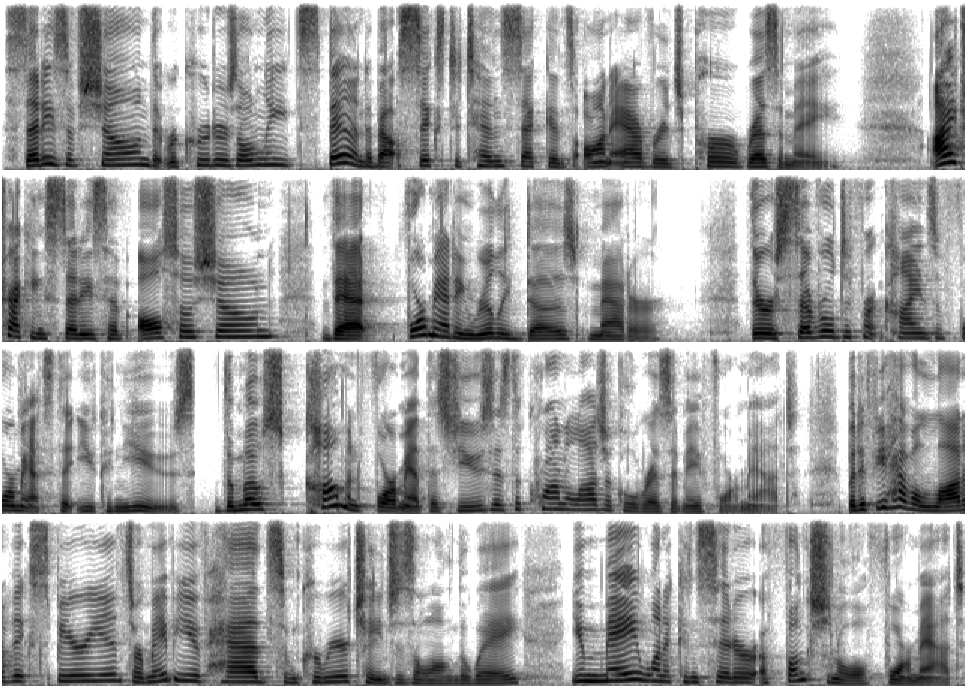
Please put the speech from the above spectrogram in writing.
Studies have shown that recruiters only spend about six to 10 seconds on average per resume. Eye tracking studies have also shown that formatting really does matter. There are several different kinds of formats that you can use. The most common format that's used is the chronological resume format. But if you have a lot of experience or maybe you've had some career changes along the way, you may want to consider a functional format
